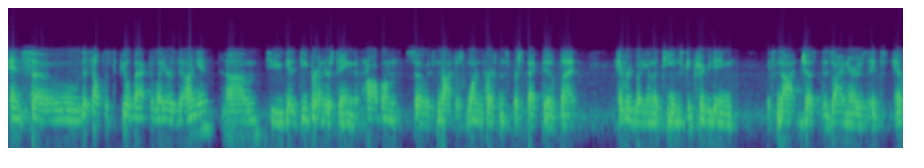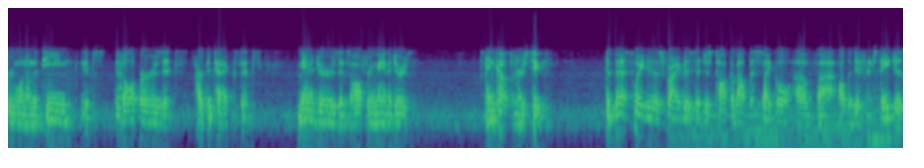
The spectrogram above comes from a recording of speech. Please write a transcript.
and so this helps us to peel back the layers of the onion um, to get a deeper understanding of the problem. So it's not just one person's perspective, but everybody on the team's contributing. It's not just designers, it's everyone on the team. It's developers, it's architects, it's managers, it's offering managers, and customers too. The best way to describe is to just talk about the cycle of uh, all the different stages.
